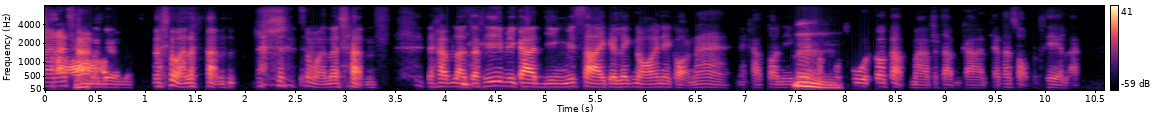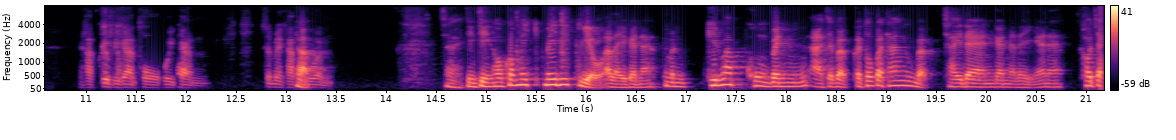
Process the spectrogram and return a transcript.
มานาฉันเหมือนเดิม สมานฉันสมานฉันนะครับ หลังจากที่มีการยิงมิสไซล์กันเล็กน้อยในก่อนหน้านะครับ ตอนนี้ก็ฝั่งทูตก็กลับมาประจำการกันทั้งสองประเทศแล้วนะครับ คือมีการโทรคุยกันใช่ไหมครับพี่อ้วนใช่จริงๆเขาก็ไม่ไม่ได้เกี่ยวอะไรกันนะ มันคิดว่าคงเป็นอาจจะแบบกระทบกระทั่งแบบชายแดนกันอะไรอย่างเงี้ยนะเข้าใจ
